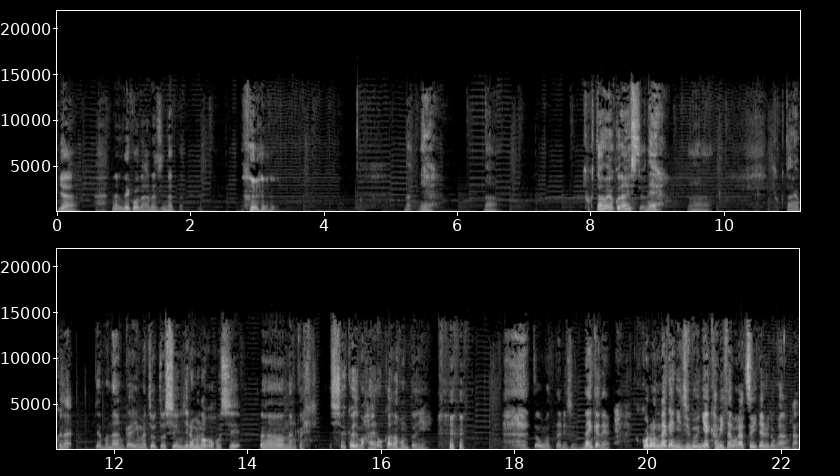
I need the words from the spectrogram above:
いや、なんでこんな話になったの？まあね。まあ、極端は良くないですよね。うん。極端良くない。でもなんか今ちょっと信じるものが欲しい。うん、なんか宗教でも入ろうかな、本当に。と思ったりする。なんかね、心の中に自分には神様がついてるとか、なんか、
